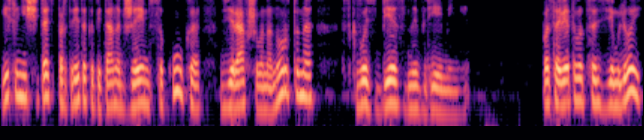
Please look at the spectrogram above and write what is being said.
если не считать портрета капитана Джеймса Кука, взиравшего на Нортона сквозь бездны времени. Посоветоваться с землей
